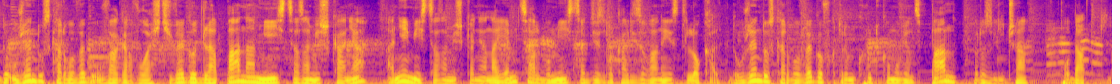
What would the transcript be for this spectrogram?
Do urzędu skarbowego, uwaga, właściwego dla pana miejsca zamieszkania, a nie miejsca zamieszkania najemcy albo miejsca, gdzie zlokalizowany jest lokal. Do urzędu skarbowego, w którym krótko mówiąc pan rozlicza podatki.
